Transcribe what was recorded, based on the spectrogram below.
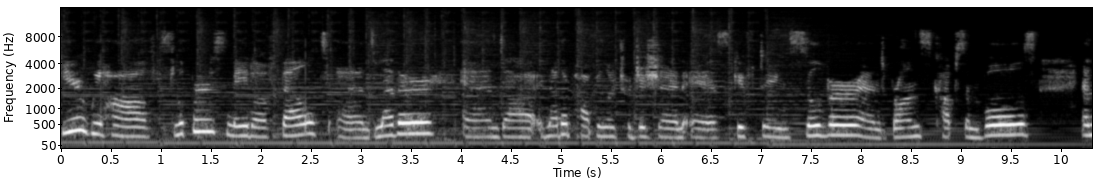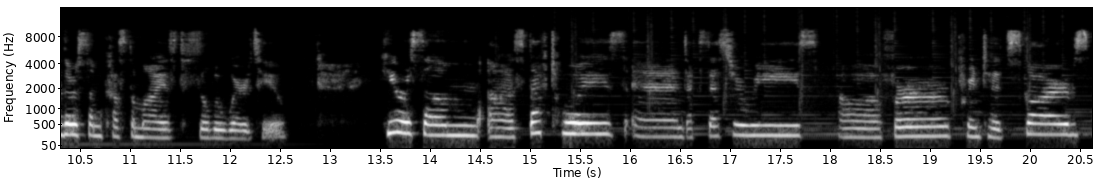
Here we have slippers made of felt and leather, and uh, another popular tradition is gifting silver and bronze cups and bowls, and there's some customized silverware too. Here are some uh, stuffed toys and accessories, uh, fur printed scarves,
